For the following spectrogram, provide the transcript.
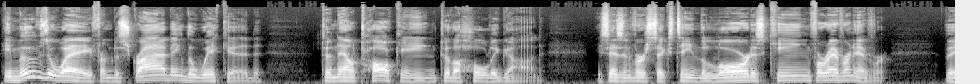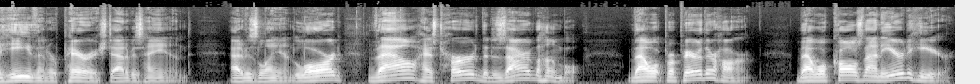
He moves away from describing the wicked to now talking to the holy God. He says in verse 16, The Lord is king forever and ever. The heathen are perished out of his hand, out of his land. Lord, thou hast heard the desire of the humble Thou wilt prepare their heart. Thou wilt cause thine ear to hear,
